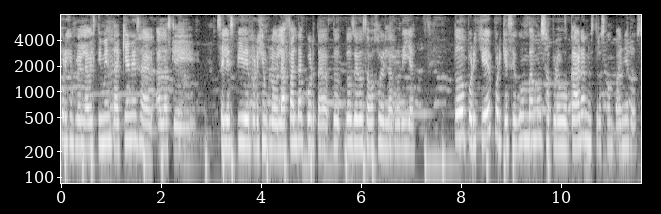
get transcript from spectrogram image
por ejemplo, en la vestimenta, a quienes a, a las que se les pide, por ejemplo, la falda corta, do- dos dedos abajo de la rodilla. ¿Todo por qué? Porque según vamos a provocar a nuestros compañeros,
